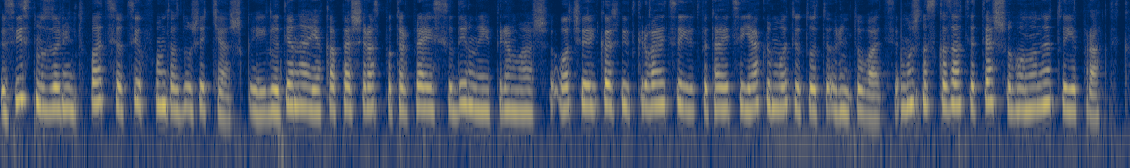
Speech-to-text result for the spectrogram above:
Звісно, зорієнтуватися в цих фондах дуже тяжко. І людина, яка перший раз потрапляє сюди, в неї прямо аж очі каже, відкриваються і питається, як ви можете тут орієнтуватися. Можна сказати те, що головне то є практика.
